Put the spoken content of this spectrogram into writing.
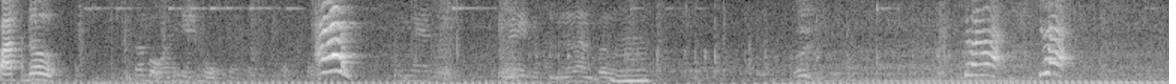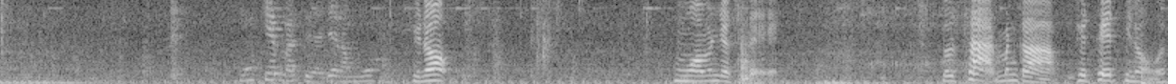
ปัดเด้อถ้าบอกว่าเห็ดถกแม่เลขก็ถึงนั่นเบิ่ง อืม มุกเก็บมาเสือเดี๋ยว นะมุกพี่น้องหัวมันอยากแตกรสชาติมันกับเผ็ดๆพี่น้องเอ้ย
